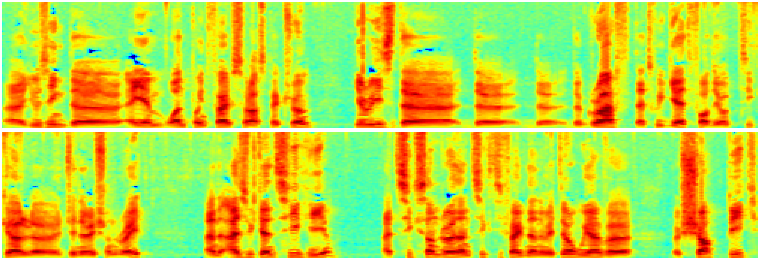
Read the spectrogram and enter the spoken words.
uh, using the AM 1.5 solar spectrum, here is the, the, the, the, graph that we get for the optical uh, generation rate. And as you can see here, at 665 nanometer, we have a, a sharp peak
